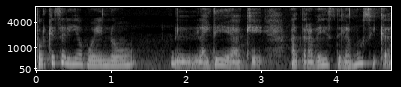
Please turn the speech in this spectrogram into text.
por qué sería bueno la idea que a través de la música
